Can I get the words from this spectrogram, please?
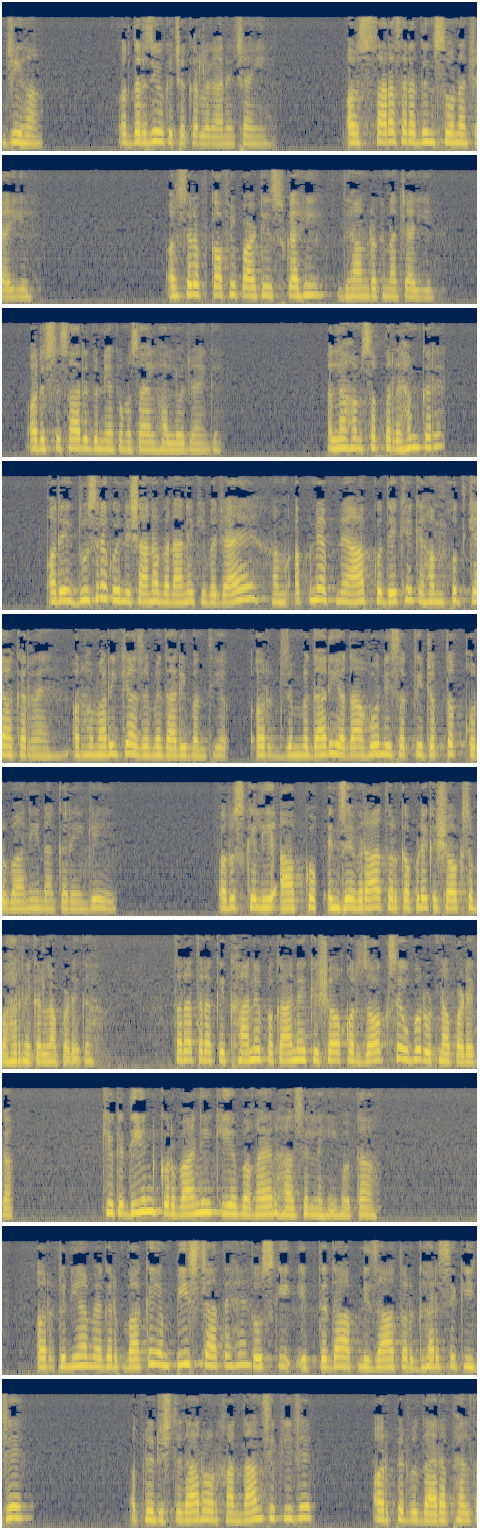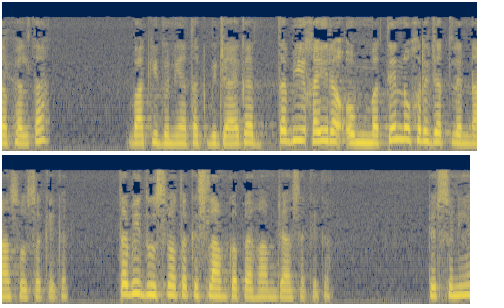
جی ہاں اور درزیوں کے چکر لگانے چاہیے۔ اور سارا سارا دن سونا چاہیے اور صرف کافی پارٹیز کا ہی دھیان رکھنا چاہیے اور اس سے ساری دنیا کے مسائل حل ہو جائیں گے۔ اللہ ہم سب پر رحم کرے اور ایک دوسرے کو نشانہ بنانے کی بجائے ہم اپنے اپنے آپ کو دیکھیں کہ ہم خود کیا کر رہے ہیں اور ہماری کیا ذمہ داری بنتی ہے اور ذمہ داری ادا ہو نہیں سکتی جب تک قربانی نہ کریں گے اور اس کے لیے آپ کو ان زیورات اور کپڑے کے شوق سے باہر نکلنا پڑے گا۔ طرح طرح کے کھانے پکانے کے شوق اور ذوق سے اوپر اٹھنا پڑے گا، کیونکہ دین قربانی کیے بغیر حاصل نہیں ہوتا۔ اور دنیا میں اگر واقعی ہم پیس چاہتے ہیں، تو اس کی ابتدا اپنی ذات اور گھر سے کیجیے اپنے رشتے داروں اور خاندان سے کیجیے اور پھر وہ دائرہ پھیلتا پھیلتا باقی دنیا تک بھی جائے گا۔ تبھی خیر امت اخرجت للناس ہو سکے گا، تبھی دوسروں تک اسلام کا پیغام جا سکے گا۔ پھر سنیے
